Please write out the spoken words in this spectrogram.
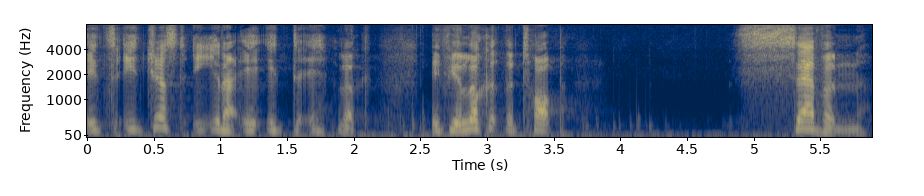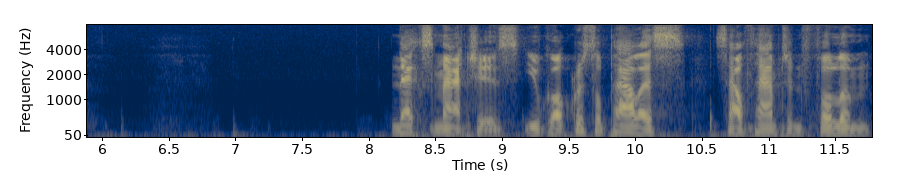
it's it just you know it, it, it look if you look at the top seven next matches, you've got Crystal Palace, Southampton, Fulham,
